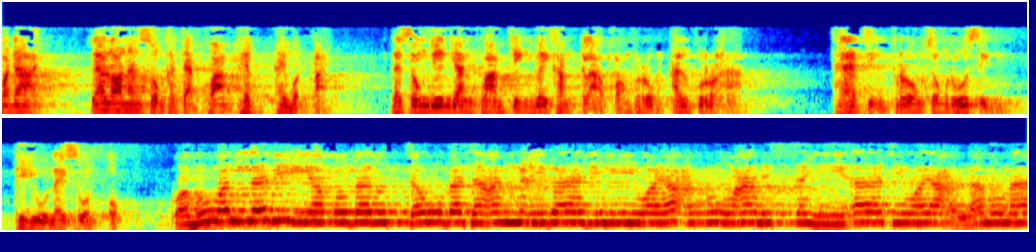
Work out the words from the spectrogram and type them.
ก็ได้ แล้วลอนั้นทรงขจัดความเท็จให้หมดไป และทรงยืนยันความจริงด้วยคำกล่าวของพระองค์อัลกุรอานแท้จริงพระองค์ทรงรู้สิ่งที่อยู่ในส่วงอก وهو الذي يقبل التوبة عن عباده ويعفو عن السيئات ويعلم ما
